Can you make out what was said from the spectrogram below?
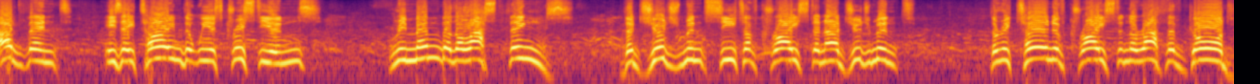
Advent is a time that we as Christians remember the last things the judgment seat of Christ and our judgment, the return of Christ and the wrath of God,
